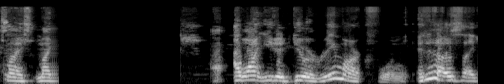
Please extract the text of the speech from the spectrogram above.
to my my. I, want you to do a remark for me, and I was like,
